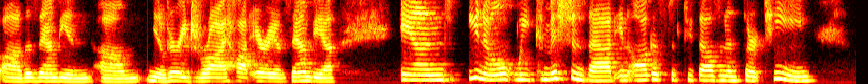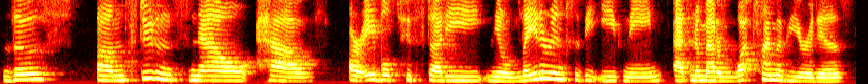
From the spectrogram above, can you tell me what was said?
uh, the Zambian, um, you know, very dry, hot area of Zambia. And you know, we commissioned that in August of 2013. Those um, students now have are able to study, you know, later into the evening at no matter what time of year it is.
